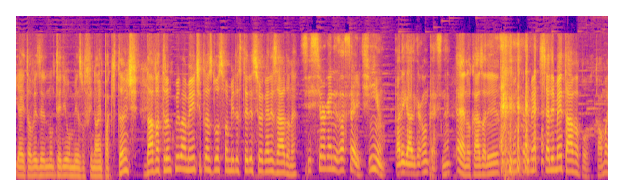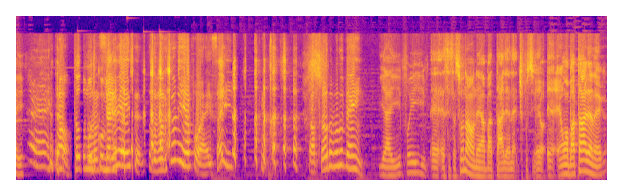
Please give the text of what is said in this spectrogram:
e aí talvez ele não teria o mesmo final impactante. Dava tranquilamente para as duas famílias terem se organizado, né? Se se organizar certinho, tá ligado o que acontece, né? É, no caso ali, todo mundo se alimentava, pô. Calma aí. É, então. todo, mundo, todo mundo comia. Se alimenta. Todo mundo comia, pô. É isso aí. tá todo mundo bem. E aí foi. É, é, sensacional, né? A batalha, né? Tipo assim, é, é, é uma batalha, né?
